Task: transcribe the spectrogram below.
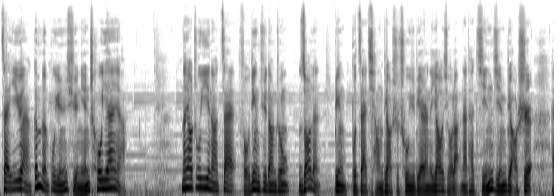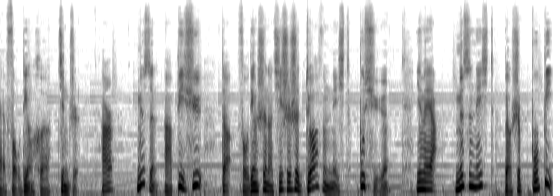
在医院根本不允许您抽烟呀。那要注意呢，在否定句当中，sollen。并不再强调是出于别人的要求了，那它仅仅表示，哎，否定和禁止。而 müssen 啊，必须的否定式呢，其实是 dürfen nicht 不许，因为啊，müssen nicht 表示不必，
